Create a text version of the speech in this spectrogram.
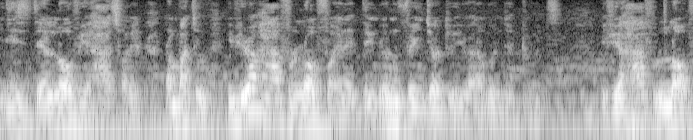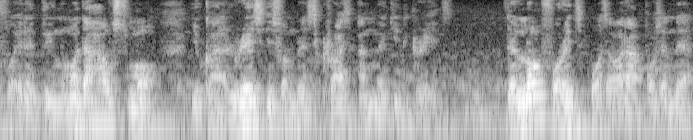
It is the love he has for it. Number two, if you don't have love for anything, don't venture to. You are not going to do it. If you have love for anything, no matter how small, you can raise it from the scratch and make it great. The love for it was another person there.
